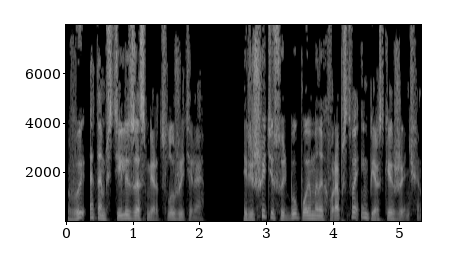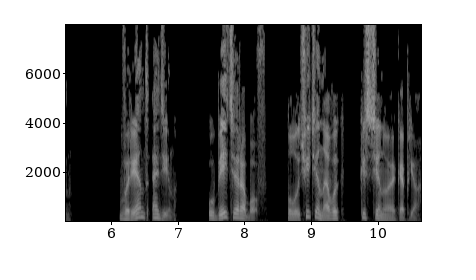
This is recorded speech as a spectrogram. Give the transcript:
Вы отомстили за смерть служителя. Решите судьбу пойманных в рабство имперских женщин. Вариант 1. Убейте рабов. Получите навык «Костяное копье».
